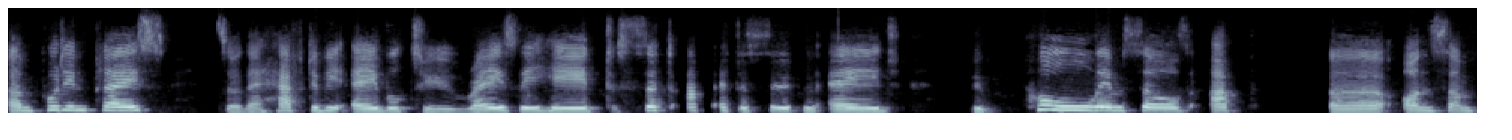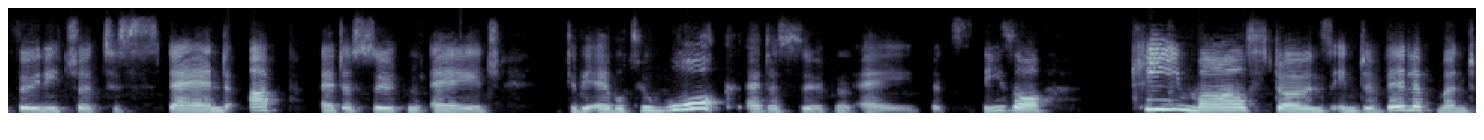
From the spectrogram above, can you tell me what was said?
um, put in place. So they have to be able to raise their head, to sit up at a certain age, to pull themselves up uh, on some furniture, to stand up at a certain age, to be able to walk at a certain age. It's, these are key milestones in development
